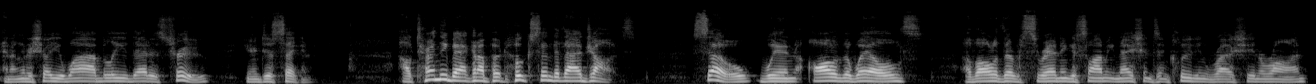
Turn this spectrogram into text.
And I'm going to show you why I believe that is true here in just a second. I'll turn thee back and I'll put hooks into thy jaws. So when all of the wells of all of the surrounding Islamic nations, including Russia and Iran,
